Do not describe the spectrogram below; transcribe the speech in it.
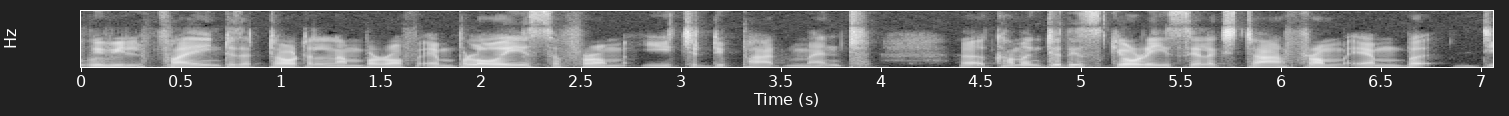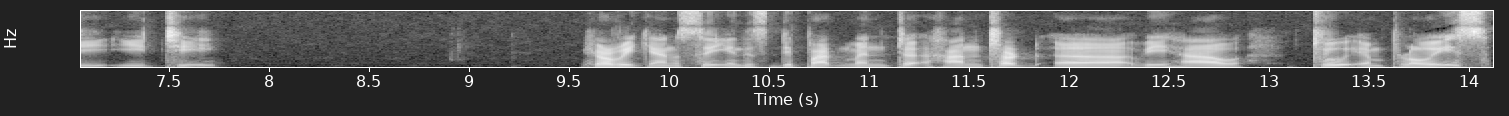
we will find the total number of employees from each department. Uh, coming to this query select star from emp_det. here we can see in this department 100 uh, we have two employees.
